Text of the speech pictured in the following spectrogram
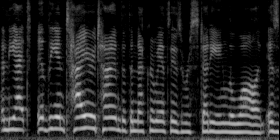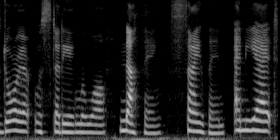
And yet, the entire time that the necromancers were studying the wall and Isadora was studying the wall, nothing, silent. And yet,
